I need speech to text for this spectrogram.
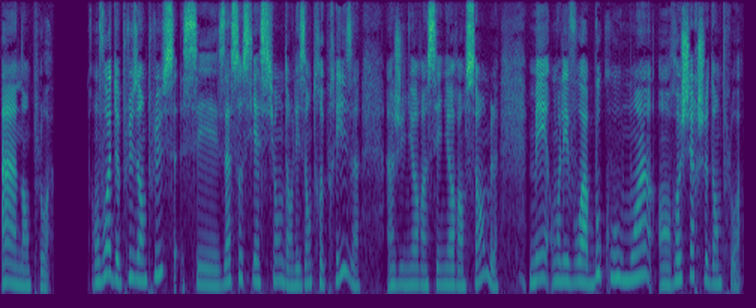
à un emploi? On voit de plus en plus ces associations dans les entreprises, un junior, un senior ensemble, mais on les voit beaucoup moins en recherche d'emploi.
